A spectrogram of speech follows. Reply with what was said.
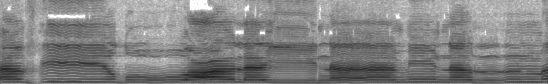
أفيضوا علينا من الماء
